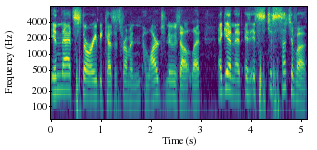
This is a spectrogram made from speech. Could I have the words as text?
in that story because it's from a, a large news outlet. Again, it, it- it's just such of a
